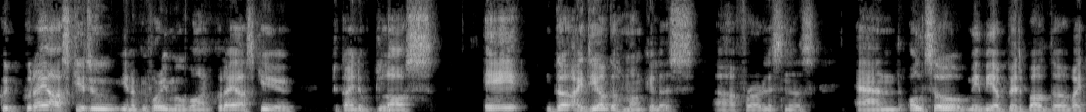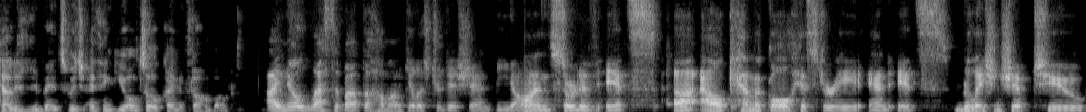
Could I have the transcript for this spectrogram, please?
could could i ask you to you know before we move on could i ask you to kind of gloss a the idea of the homunculus uh, for our listeners and also maybe a bit about the vitality debates which i think you also kind of talk about I know less about the homunculus tradition beyond sort of its uh, alchemical history and its relationship to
